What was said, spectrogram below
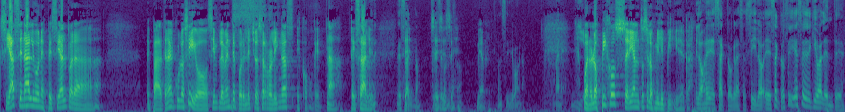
si hacen algo en especial para, para tener el culo así o simplemente por el hecho de ser rolingas es como que nada, te sale. Exacto. Sí, sí, sí. Bien. Así que bueno. Bueno, bien. Bueno, los pijos serían entonces los milipilis de acá. Los- exacto, gracias. Sí, lo, exacto, sí, ese es el equivalente.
